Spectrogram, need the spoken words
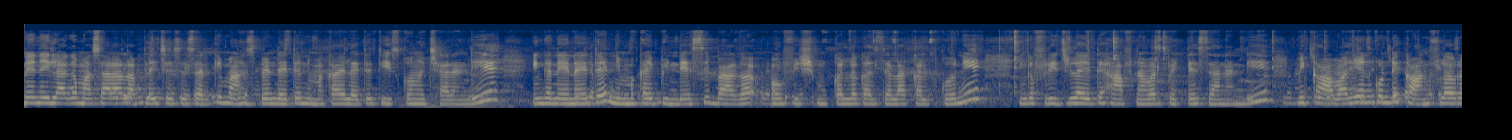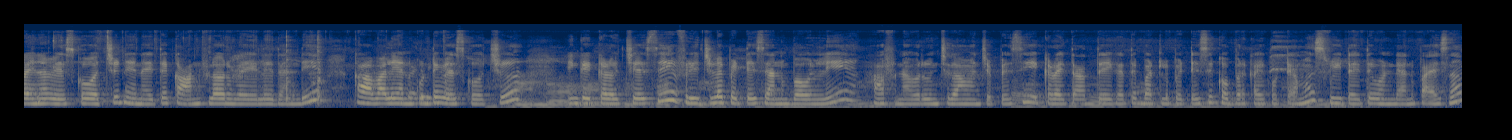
నేను ఇలాగ మసాలాలు అప్లై చేసేసరికి మా హస్బెండ్ అయితే నిమ్మకాయలు అయితే తీసుకొని వచ్చారండి. ఇంకా నేనైతే నిమ్మకాయ పిండేసి బాగా ఫిష్ ముక్కల్లో కలిసేలా కలుపుకొని ఇంకా ఫ్రిడ్జ్లో అయితే హాఫ్ అన్ అవర్ పెట్టేశానండి. మీకు కావాలి అనుకుంటే కార్న్ఫ్లవర్ అయినా వేసుకోవచ్చు. నేనైతే కార్న్ఫ్లవర్ వేయలేదండి. కావాలి అనుకుంటే వేసుకోవచ్చు. ఇంకా ఇక్కడ వచ్చేసి ఫ్రిడ్జ్లో పెట్టేశాను బౌల్ని. హాఫ్ అన్ అవర్ ఉంచుదామని చెప్పేసి ఇక్కడైతే అత్తయ్యకైతే బట్టలు పెట్టేసి కొబ్బరికాయ కొట్టాము. స్వీట్ అయితే వండాను పాయసం.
